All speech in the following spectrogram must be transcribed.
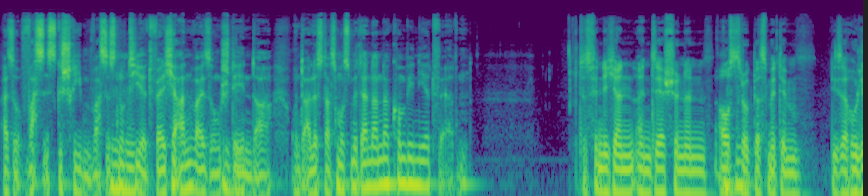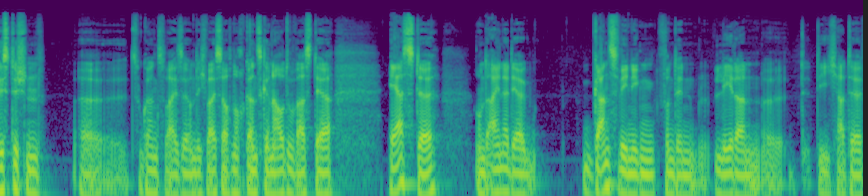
Also was ist geschrieben, was ist mhm. notiert, welche Anweisungen mhm. stehen da und alles das muss miteinander kombiniert werden. Das finde ich einen, einen sehr schönen Ausdruck, mhm. das mit dem dieser holistischen äh, Zugangsweise. Und ich weiß auch noch ganz genau, du warst der erste und einer der ganz wenigen von den Lehrern, äh, die ich hatte,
